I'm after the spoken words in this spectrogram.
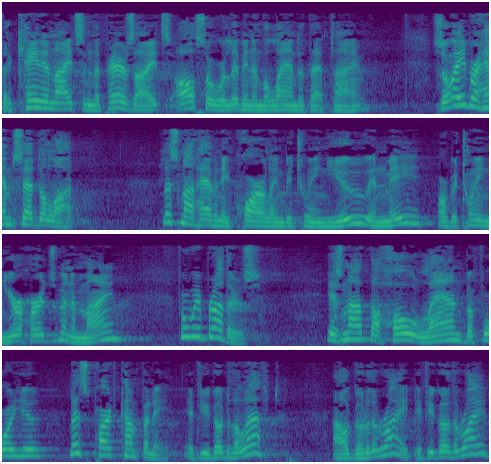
The Canaanites and the Perizzites also were living in the land at that time. So Abraham said to Lot, Let's not have any quarreling between you and me, or between your herdsmen and mine, for we're brothers. Is not the whole land before you? Let's part company. If you go to the left, I'll go to the right. If you go to the right,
